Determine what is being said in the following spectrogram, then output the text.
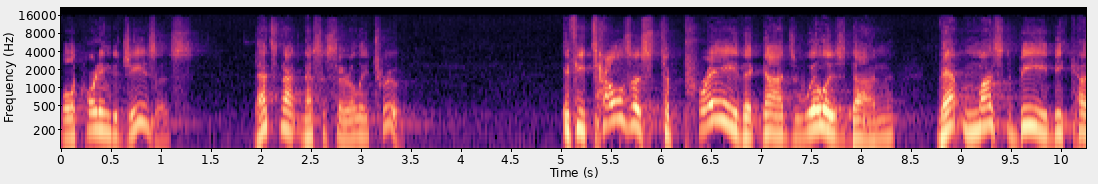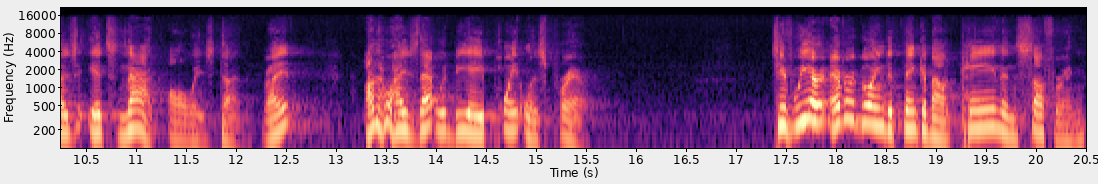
Well, according to Jesus, that's not necessarily true. If he tells us to pray that God's will is done, that must be because it's not always done, right? Otherwise, that would be a pointless prayer. See, if we are ever going to think about pain and suffering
